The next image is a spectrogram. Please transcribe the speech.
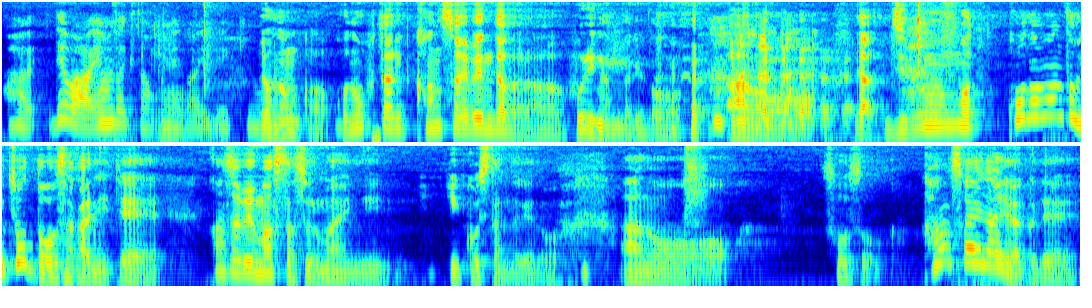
はい。では山崎さんお願いできいますやなんかこの二人関西弁だから不利なんだけど あのいや自分も子供の時ちょっと大阪にいて関西弁マスターする前に引っ越したんだけどあのそうそう。関西大学で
